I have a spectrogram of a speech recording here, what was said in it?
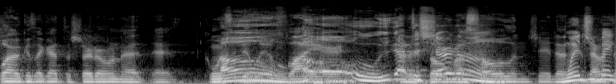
Well, because I got the shirt on that, that coincidentally Oh, a flyer. oh, you got the shirt my on. soul and shit. That- When'd you make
